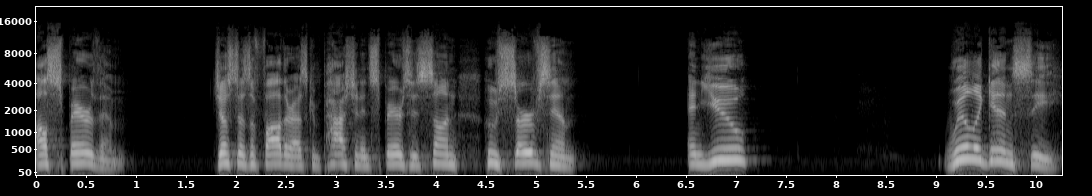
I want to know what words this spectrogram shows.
I'll spare them, just as a father has compassion and spares his son who serves him and you will again see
